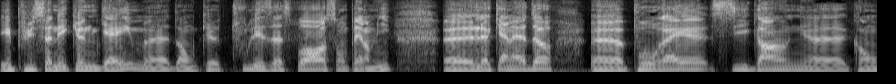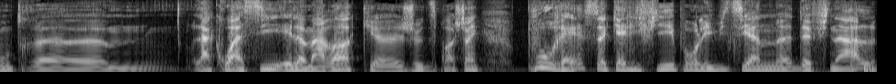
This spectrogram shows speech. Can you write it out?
et puis ce n'est qu'une game donc tous les espoirs sont permis. Le Canada euh, pourrait s'il gagne euh, contre euh, la Croatie et le Maroc jeudi prochain pourrait se qualifier pour les huitièmes de finale.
